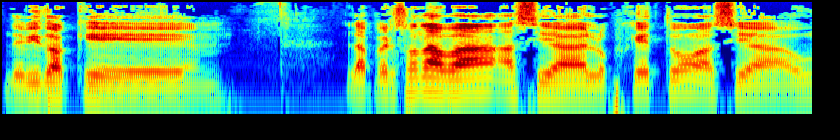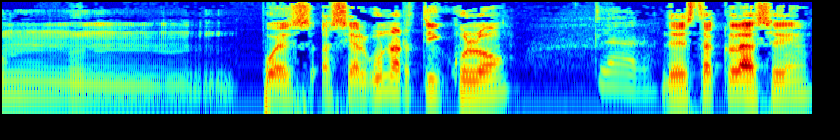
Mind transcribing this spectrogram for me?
debido a que la persona va hacia el objeto, hacia un, pues, hacia algún artículo Claro. de esta clase,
